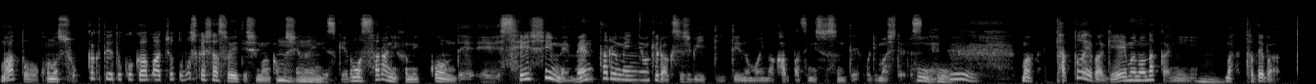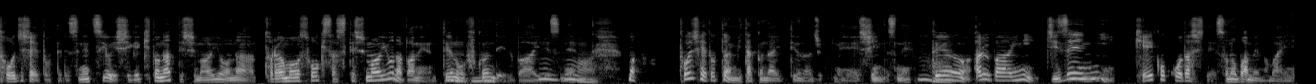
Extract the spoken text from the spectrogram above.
まあ、あと、この触覚というところが、まあ、ちょっともしかしたら添えてしまうかもしれないんですけども、さらに踏み込んで、えー精神面、メンタル面におけるアクセシビリティというのも今、活発に進んでおりましてですね、ほうほう。まあ、例えばゲームの中に、うん。まあ、例えば当事者にとってですね、強い刺激となってしまうような、トラウマを想起させてしまうような場面っていうのを含んでいる場合ですね、うんうん。はい当事者にとっては見たくないっていうようなえーシーンですね。うん。というのがある場合に、事前に警告を出して、その場面の前に、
